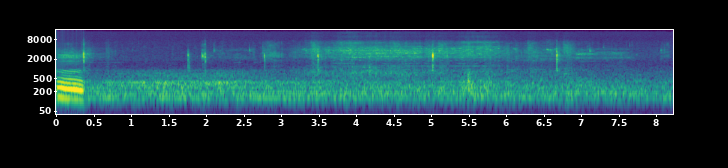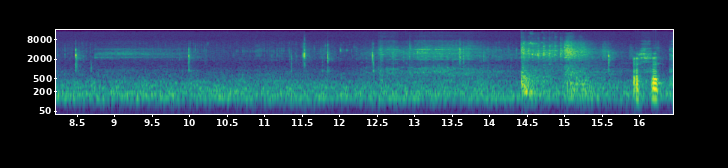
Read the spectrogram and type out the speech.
Mm. Perfetto.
